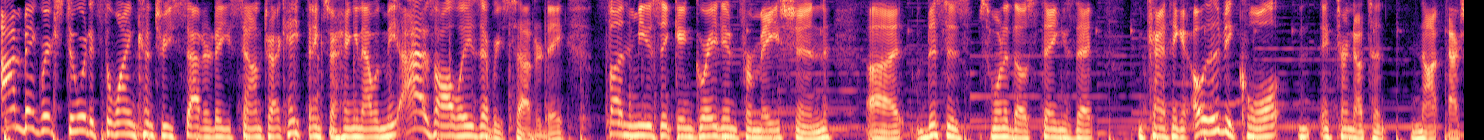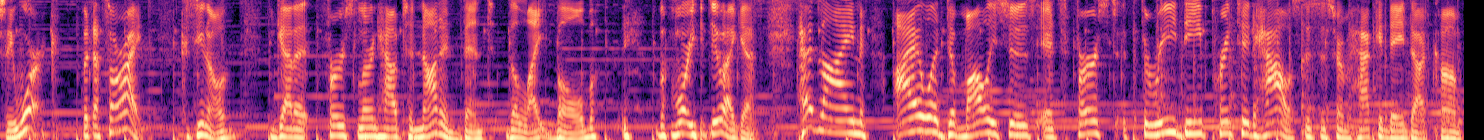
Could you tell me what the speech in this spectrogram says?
I'm Big Rick Stewart. It's the Wine Country Saturday soundtrack. Hey, thanks for hanging out with me. As always, every Saturday, fun music and great information. Uh, this is one of those things that I'm kind of thinking, oh, that'd be cool. It turned out to not actually work, but that's all right because you know you got to first learn how to not invent the light bulb before you do, I guess. Headline Iowa demolishes its first 3D printed house. This is from hackaday.com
